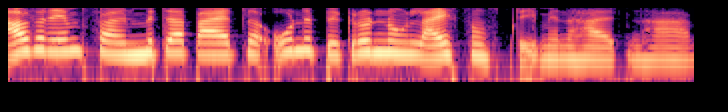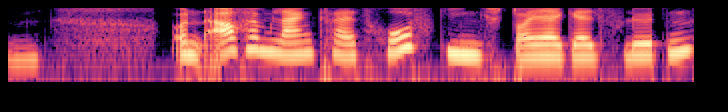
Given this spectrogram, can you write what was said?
Außerdem sollen Mitarbeiter ohne Begründung Leistungsprämien erhalten haben. Und auch im Landkreis Hof ging Steuergeld flöten.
